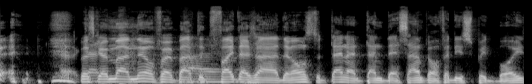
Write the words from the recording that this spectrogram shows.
Parce qu'un moment donné, on fait un party de fête à Gendron, c'est tout le temps dans le temps de décembre, puis on fait des soupers de boys.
